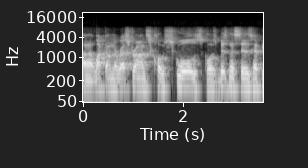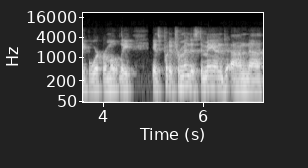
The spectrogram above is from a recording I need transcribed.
uh, lock down their restaurants, close schools, close businesses, have people work remotely. It's put a tremendous demand on uh,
